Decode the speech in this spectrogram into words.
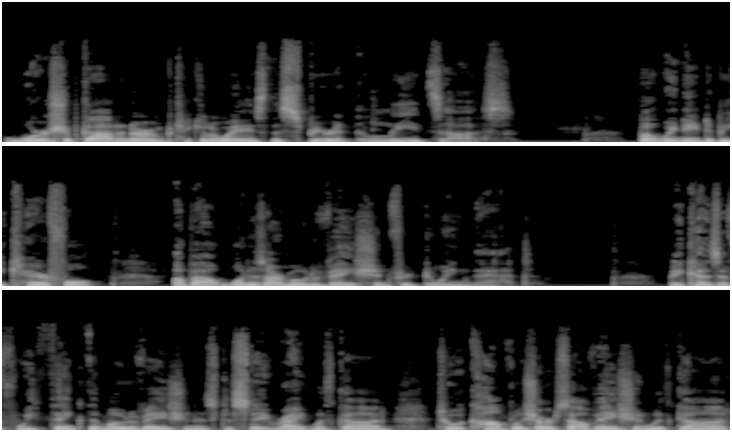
worship God in our own particular ways. The Spirit leads us. But we need to be careful about what is our motivation for doing that. Because if we think the motivation is to stay right with God, to accomplish our salvation with God,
